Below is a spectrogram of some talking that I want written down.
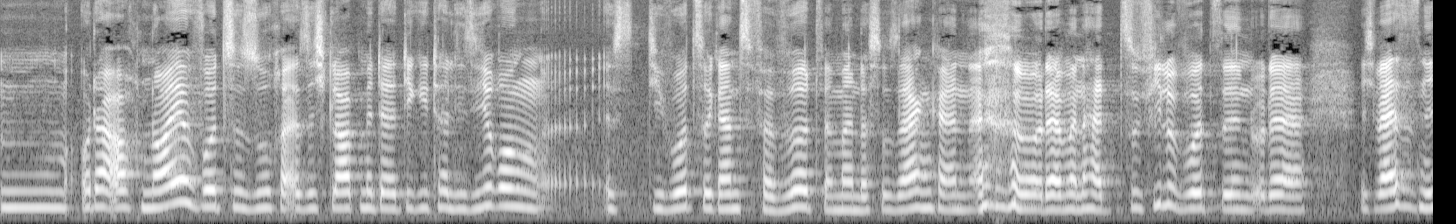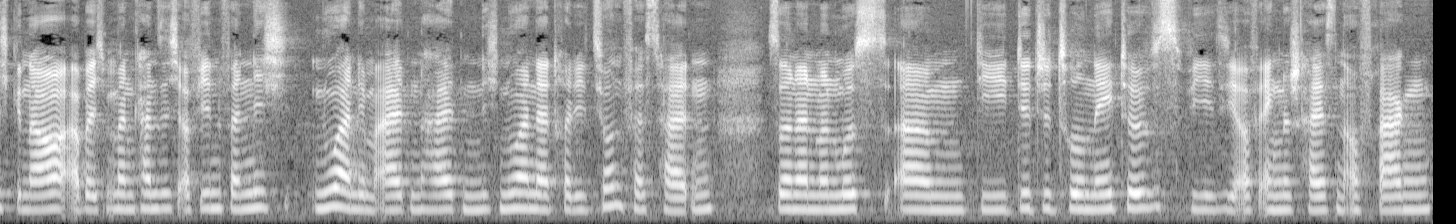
Mm, oder auch neue Wurzelsuche. Also ich glaube, mit der Digitalisierung ist die Wurzel ganz verwirrt, wenn man das so sagen kann. Also, oder man hat zu viele Wurzeln oder ich weiß es nicht genau, aber ich, man kann sich auf jeden Fall nicht nur an dem Alten halten, nicht nur an der Tradition festhalten, sondern man muss ähm, die Digital Natives, wie sie auf Englisch heißen, auch fragen,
